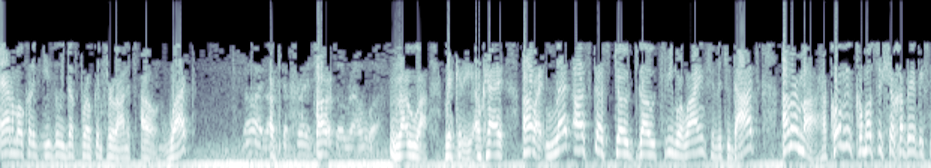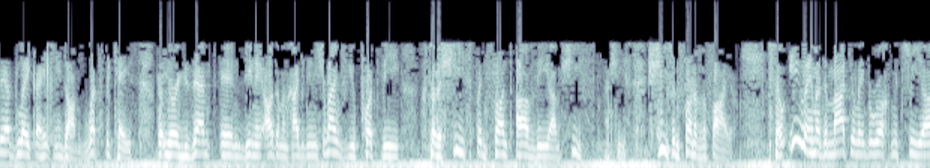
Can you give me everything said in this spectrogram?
animal could have easily just broken through on its own. What? No, I like the phrase, Uh, so Raua. Ra'ua, rickety, okay? Alright, let us just go, go three more lines to the. Amar Mar, hakoviv komosu shechaber b'fnei adleika hechidami. What's the case? That you're exempt in Dine Adam and Chai B'dini Shemayim if you put the sort of sheath in front of the, um, sheath, not sheath, sheath in front of the fire. So, ilema dematile baruch mitsuya,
